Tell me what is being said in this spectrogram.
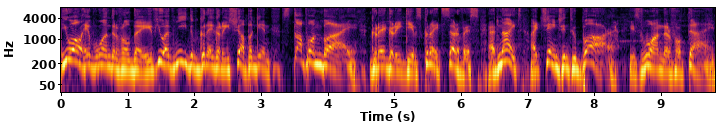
You all have wonderful day. If you have need of Gregory's shop again, stop on by. Gregory gives great service. At night, I change into bar. It's wonderful time.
